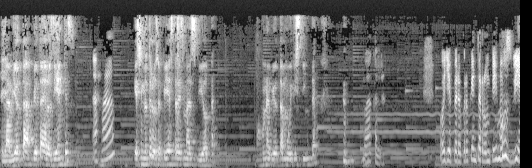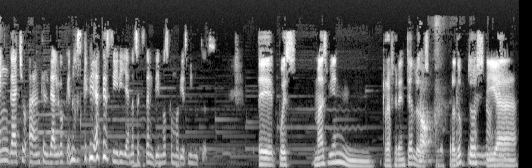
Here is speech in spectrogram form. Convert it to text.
de la biota, biota de los dientes, Ajá. que si no te lo cepillas traes más biota, o una biota muy distinta. Guácala. Oye, pero creo que interrumpimos bien gacho a Ángel de algo que nos quería decir y ya nos extendimos como 10 minutos. Eh, pues más bien referente a los, No. a los productos No, y no. a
